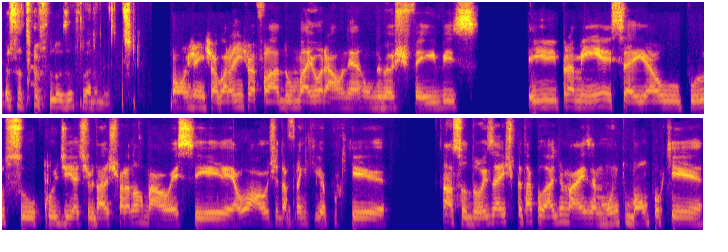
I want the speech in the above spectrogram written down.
Eu só tô filosofando mesmo. Bom, gente, agora a gente vai falar do maioral, né? Um dos meus faves. E para mim esse aí é o puro suco de atividade paranormal. Esse é o auge da franquia porque nossa, o 2 é espetacular demais, é muito bom porque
